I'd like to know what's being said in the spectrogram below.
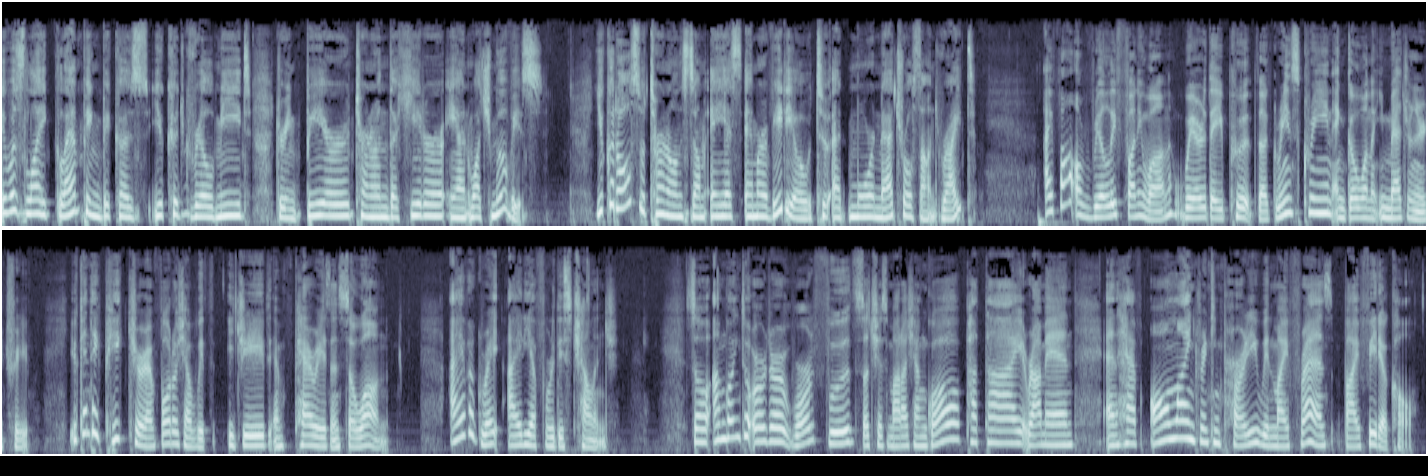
It was like glamping because you could grill meat, drink beer, turn on the heater, and watch movies. You could also turn on some ASMR video to add more natural sound, right? I found a really funny one where they put the green screen and go on an imaginary trip. You can take picture and Photoshop with Egypt and Paris and so on. I have a great idea for this challenge. So I'm going to order world foods such as marashangguo, pad thai, ramen, and have online drinking party with my friends by video call.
